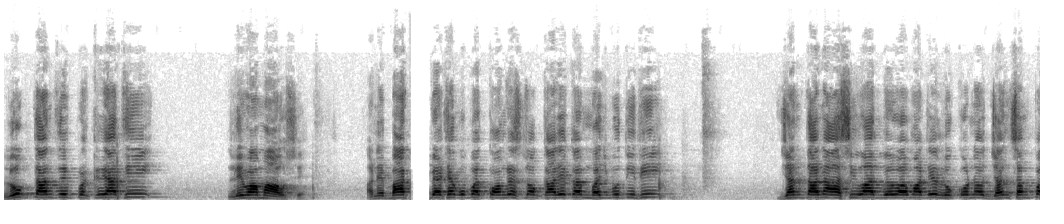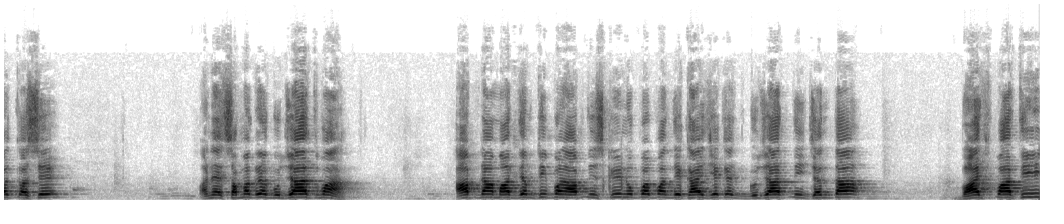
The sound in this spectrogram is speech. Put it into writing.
લોકતાંત્રિક પ્રક્રિયાથી લેવામાં આવશે. અને બાકી બેઠક ઉપર કોંગ્રેસનો કાર્યક્રમ મજબૂતીથી જનતાના આશીર્વાદ મેળવવા માટે લોકોનો જનસંપર્ક કરશે અને સમગ્ર ગુજરાતમાં આપના માધ્યમથી પણ આપની સ્ક્રીન ઉપર પણ દેખાય છે કે ગુજરાતની જનતા ભાજપાથી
